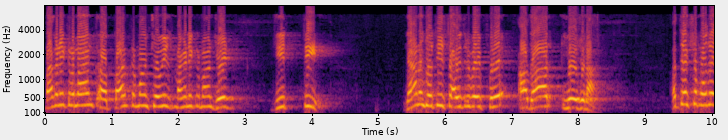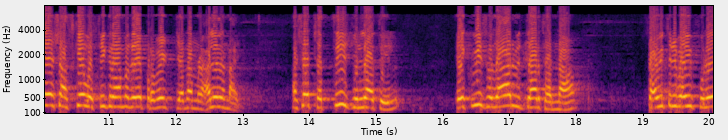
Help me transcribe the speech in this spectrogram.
मागणी क्रमांक पान क्रमांक चोवीस मागणी क्रमांक झेड जी तीन. ज्ञानज्योती सावित्रीबाई फुले आधार योजना. अध्यक्ष महोदय या शासकीय वसतिगृहामध्ये प्रवेश ज्यांना मिळालेला नाही अशा छत्तीस जिल्ह्यातील एकवीस हजार विद्यार्थ्यांना सावित्रीबाई फुले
